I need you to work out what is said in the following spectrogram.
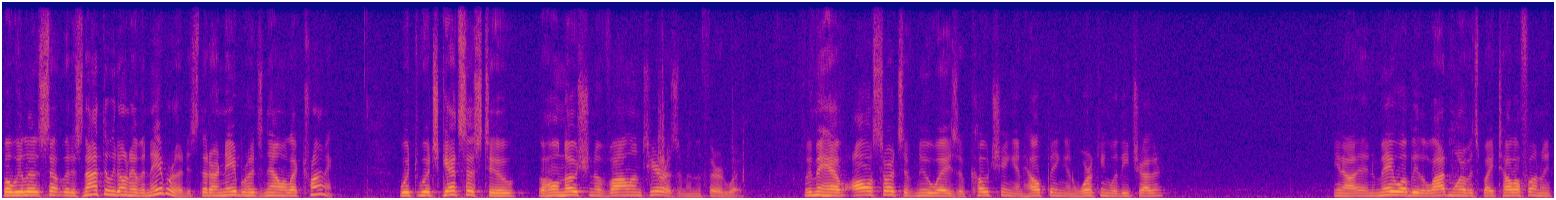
But, we live so, but it's not that we don't have a neighborhood, it's that our neighborhood's now electronic, which, which gets us to the whole notion of volunteerism in the third wave. We may have all sorts of new ways of coaching and helping and working with each other. You know, and it may well be a lot more of it's by telephone. I mean,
